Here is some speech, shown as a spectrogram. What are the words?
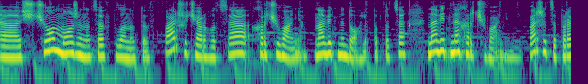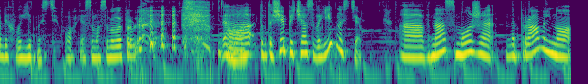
Е, що може на це вплинути? В першу чергу це харчування, навіть не догляд. Тобто, це навіть не харчування. Ні, перше це перебіг вагітності. О, я сама себе виправлю. Ага. Тобто, ще під час вагітності в нас може неправильно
